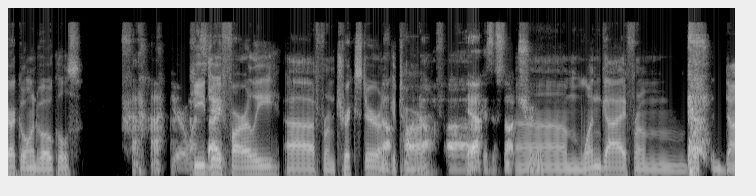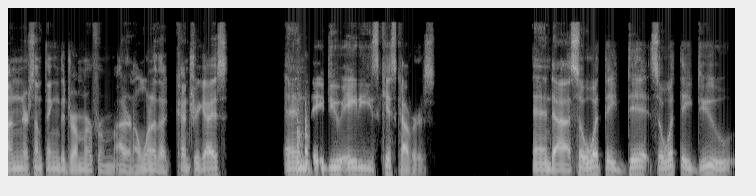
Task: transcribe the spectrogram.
Jericho on vocals. PJ side. Farley uh, from Trixter on No, one guitar. off. Uh, Yeah. because it's not true. Um, one guy from Brooklyn Dunn or something, the drummer from I don't know, one of the country guys, and they do '80s Kiss covers. And uh, so what they did, so what they do,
